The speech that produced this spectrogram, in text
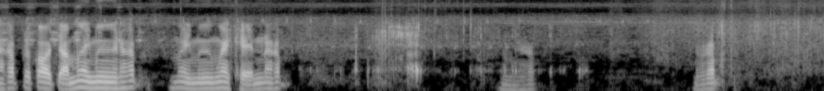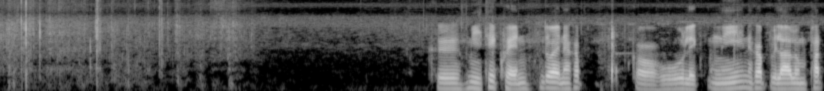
นะครับ แล้วก็จะเมื่อยมือนะครับ เมื่อยมือเมื่อยแขนนะครับนี่นะครับนะครับ คือมีที่แขวนด้วยนะครับ ก็หูเหล็กตรงนี้นะครับ เวลาลมพัด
